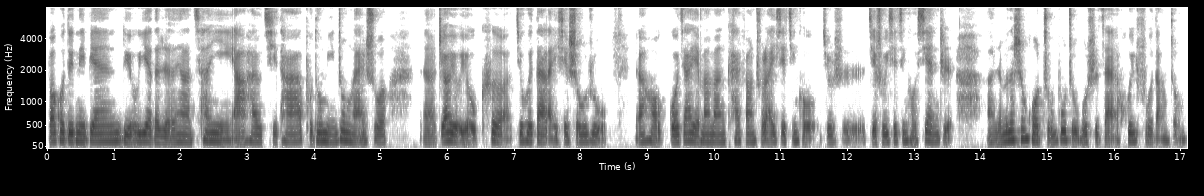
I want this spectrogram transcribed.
包括对那边旅游业的人呀、餐饮呀，还有其他普通民众来说。呃，只要有游客，就会带来一些收入，然后国家也慢慢开放出来一些进口，就是解除一些进口限制，啊，人们的生活逐步逐步是在恢复当中。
